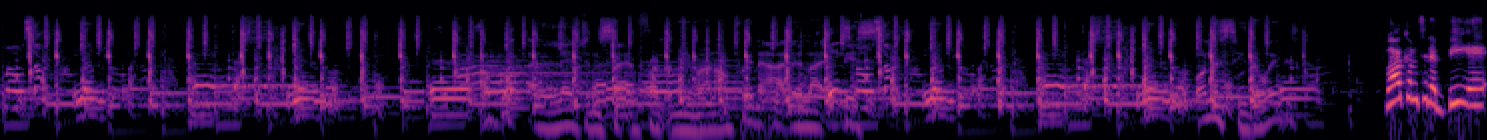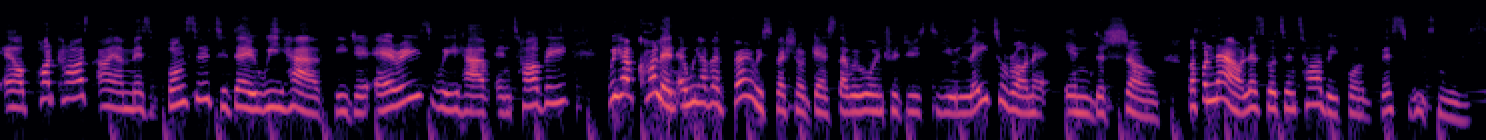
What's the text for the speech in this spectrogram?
slows up. Hear me? I've got a legend sat in front Welcome to the BAL podcast. I am Miss Bonsu. Today we have DJ Aries, we have Intabi, we have Colin, and we have a very special guest that we will introduce to you later on in the show. But for now, let's go to Intabi for this week's news.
